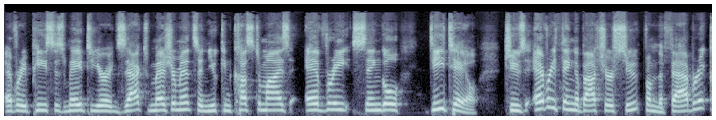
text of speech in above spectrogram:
Every piece is made to your exact measurements and you can customize every single detail. Choose everything about your suit from the fabric,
